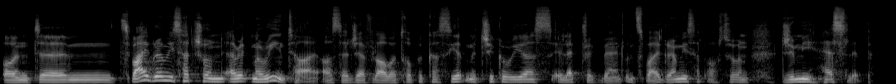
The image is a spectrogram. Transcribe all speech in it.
Und ähm, zwei Grammys hat schon Eric Marienthal aus der Jeff Lauber Truppe kassiert mit Chicoreas Electric Band. Und zwei Grammys hat auch schon Jimmy Haslip.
